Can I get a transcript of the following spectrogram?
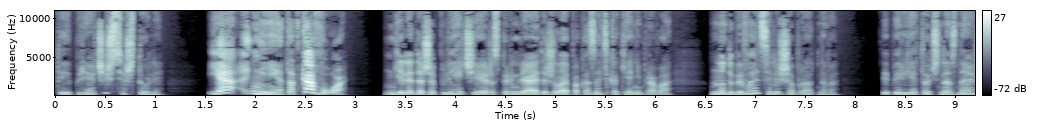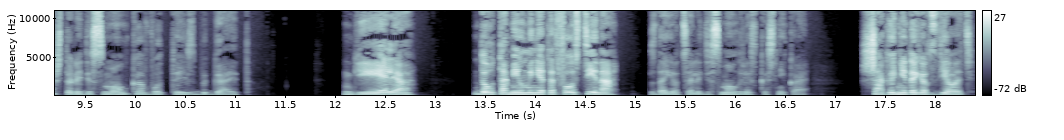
«Ты прячешься, что ли?» «Я? Нет, от кого?» Геля даже плечи распрямляет, желая показать, как я не права, но добивается лишь обратного. Теперь я точно знаю, что леди Смолка вот-то избегает. «Геля!» «Да утомил меня этот Фаустина!» — сдается леди Смол, резко сникая. Шага не дает сделать.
